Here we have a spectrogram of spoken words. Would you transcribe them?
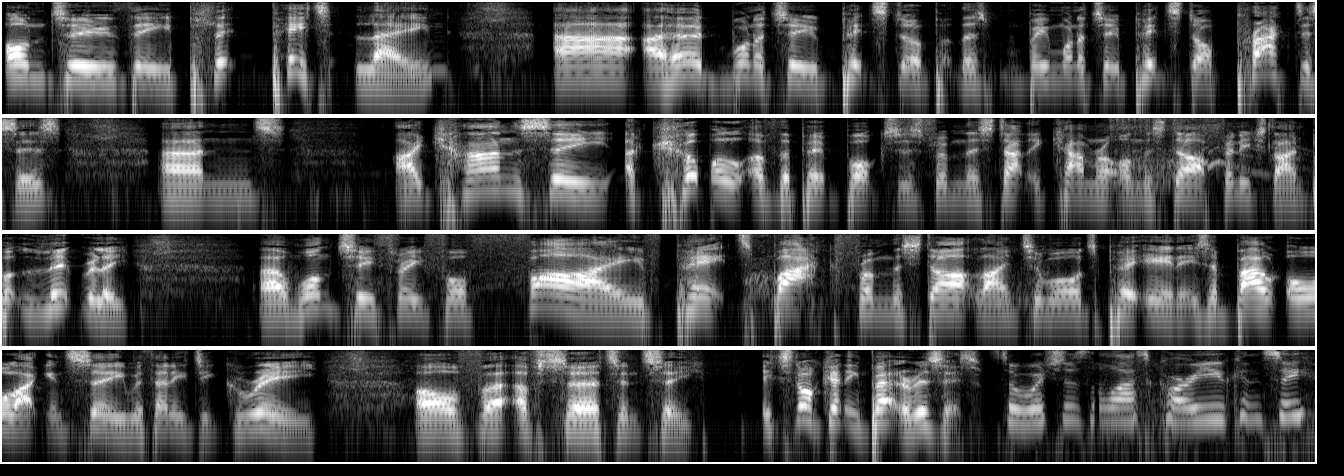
onto the pit lane. Uh, I heard one or two pit stop. There's been one or two pit stop practices, and I can see a couple of the pit boxes from the static camera on the start finish line. But literally, uh, one, two, three, four, five pits back from the start line towards pit in is about all I can see with any degree of uh, of certainty. It's not getting better, is it? So, which is the last car you can see?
